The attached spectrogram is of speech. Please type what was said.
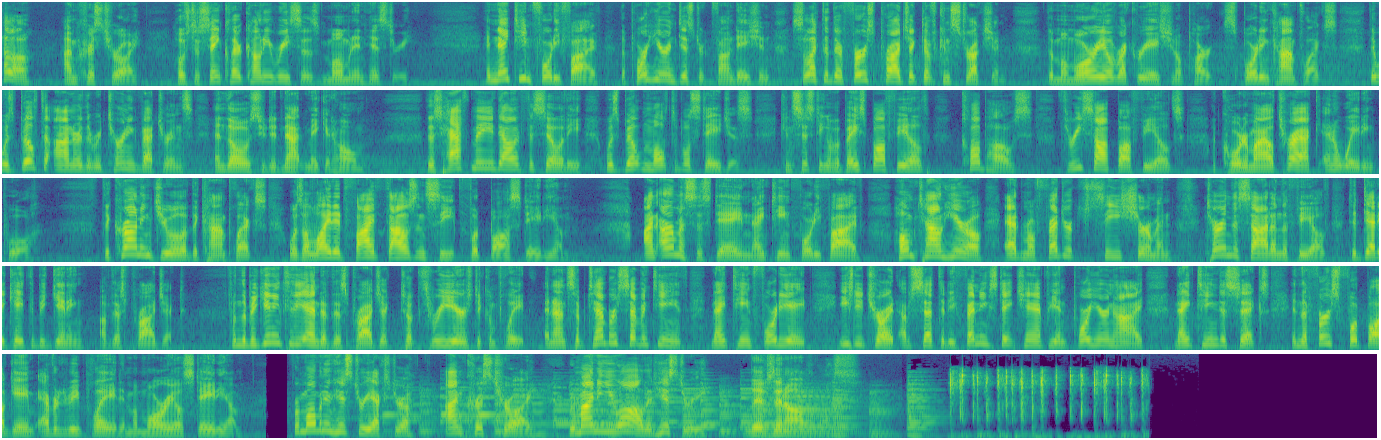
I'm Chris Troy, host of St. Clair County RESA's Moment in History. In 1945, the Port Huron District Foundation selected their first project of construction, the Memorial Recreational Park Sporting Complex, that was built to honor the returning veterans and those who did not make it home. This half million dollar facility was built in multiple stages, consisting of a baseball field, clubhouse, three softball fields, a quarter mile track, and a wading pool. The crowning jewel of the complex was a lighted 5,000 seat football stadium. On Armistice Day 1945, hometown hero Admiral Frederick C. Sherman turned the sod on the field to dedicate the beginning of this project. From the beginning to the end of this project took three years to complete, and on September 17, 1948, East Detroit upset the defending state champion Port Huron High 19 6 in the first football game ever to be played in Memorial Stadium. For Moment in History Extra, I'm Chris Troy, reminding you all that history lives in all of us.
